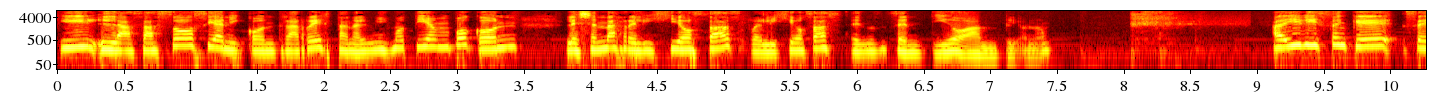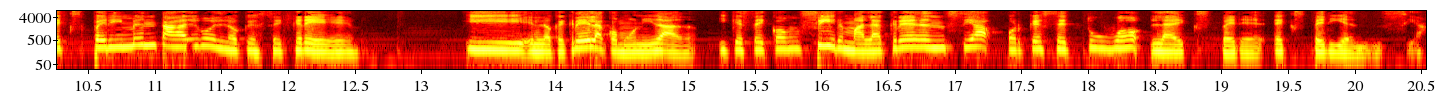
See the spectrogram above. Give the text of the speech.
Y las asocian y contrarrestan al mismo tiempo con leyendas religiosas, religiosas en sentido amplio, ¿no? Ahí dicen que se experimenta algo en lo que se cree y en lo que cree la comunidad y que se confirma la creencia porque se tuvo la exper experiencia.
